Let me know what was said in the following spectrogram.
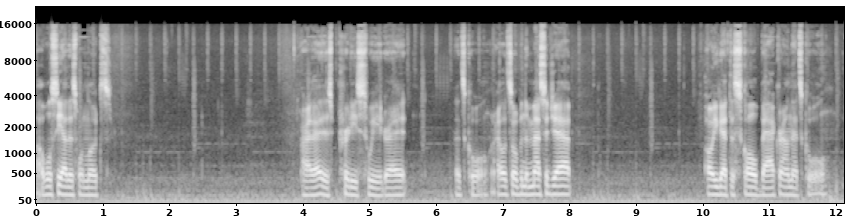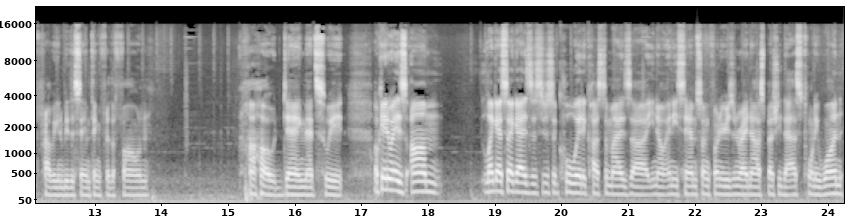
Uh, we'll see how this one looks. All right, that is pretty sweet, right? That's cool. All right, let's open the message app. Oh, you got the skull background. That's cool. It's probably going to be the same thing for the phone. Oh, dang, that's sweet. Okay, anyways, um, like I said, guys, it's just a cool way to customize, uh, you know, any Samsung phone you're using right now, especially the S21.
